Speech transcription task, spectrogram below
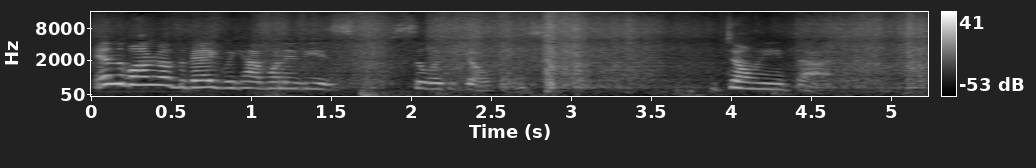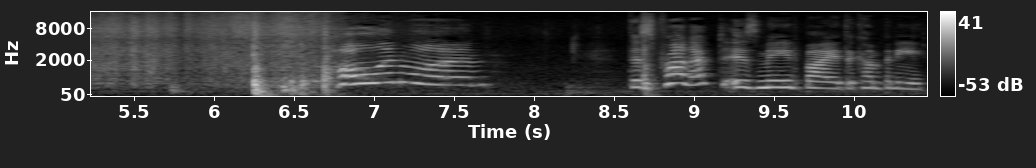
in the bottom of the bag we have one of these silica gel things. Don't eat that. Hole in one. This product is made by the company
